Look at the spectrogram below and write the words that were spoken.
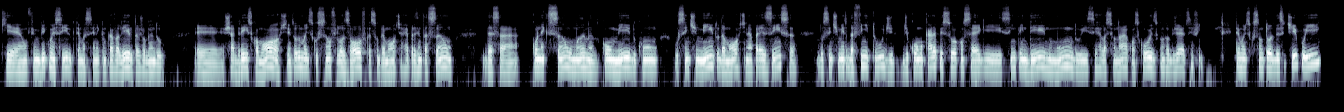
que é um filme bem conhecido, que tem uma cena que um cavaleiro está jogando é, xadrez com a morte, tem toda uma discussão filosófica sobre a morte, a representação dessa conexão humana com o medo, com o sentimento da morte, né? a presença do sentimento da finitude, de como cada pessoa consegue se entender no mundo e se relacionar com as coisas, com os objetos, enfim. Tem uma discussão toda desse tipo e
